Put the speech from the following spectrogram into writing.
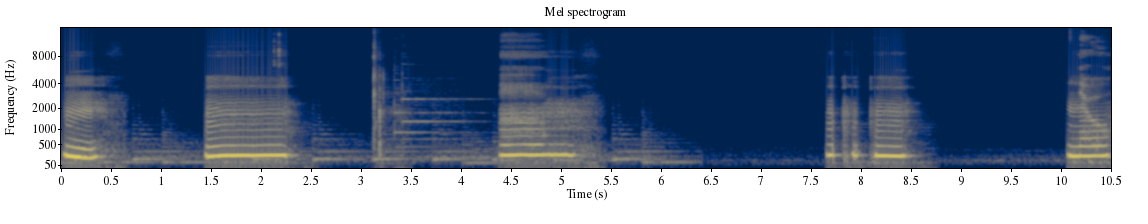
Hmm. Hmm. Um. Mm -mm -mm. No.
